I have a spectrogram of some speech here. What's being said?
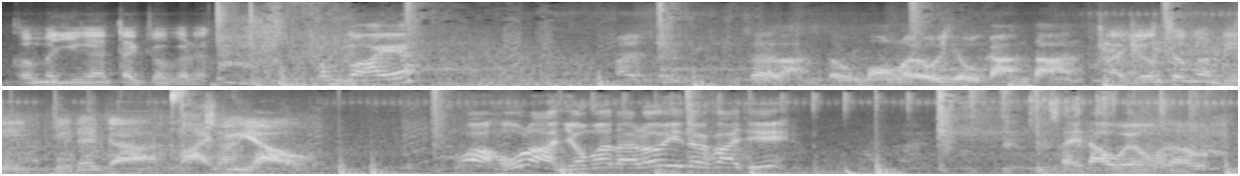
嗱，我哋通常咧就咁大只虾，你咁样屈咗落去，咁样啊嘛。系啊你只差唔多定咗型，咁咧将呢啲咁啊拨咗过嚟，系呢度咁样转一下，咁啊已经得咗噶啦。咁快嘅？真系难度，望落好似好简单。啊，洋葱嘅面，亦咧就麻酱油。哇，好难用啊，大佬呢对筷子。细兜嘅我都。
